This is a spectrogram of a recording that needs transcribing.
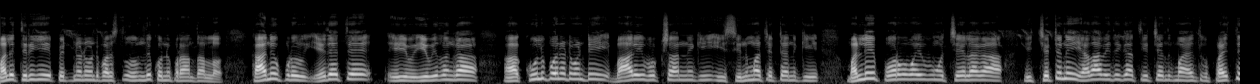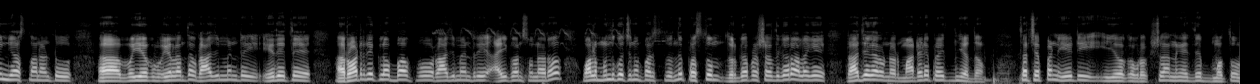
మళ్ళీ తిరిగి పెట్టినటువంటి పరిస్థితి ఉంది కొన్ని ప్రాంతాల్లో. కానీ ఇప్పుడు ఏదైతే ఈ ఈ విధంగా కూలిపోయినటువంటి భారీ వృక్షానికి ఈ సినిమా చెట్టానికి మళ్ళీ పూర్వవైభవం వచ్చేలాగా ఈ చెట్టుని యథావిధిగా తీర్చేందుకు మా ఇందుకు ప్రయత్నం చేస్తానంటూ వీళ్ళంతా రాజమండ్రి ఏదైతే rotary club of Rajahmundry icons ఉన్నారో వాళ్ళ ముందుకు వచ్చిన పరిస్థితి ఉంది. ప్రస్తుతం దుర్గాప్రసాద్ గారు అలాగే రాజా గారు ఉన్నారు. మాట్లాడే ప్రయత్నం చేద్దాం. సార్ చెప్పండి ఏంటి ఈ ఒక వృక్షాన్ని అయితే మొత్తం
